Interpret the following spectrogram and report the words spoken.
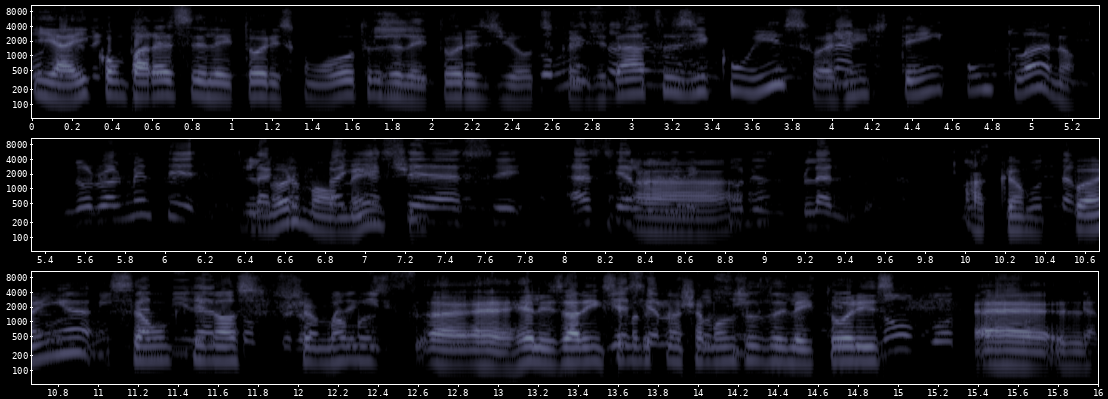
E aí compara esses eleitores com outros eleitores de outros candidatos e com isso a gente tem um plano. Normalmente, a, a campanha são o que nós chamamos, é, realizada em cima do que nós chamamos os eleitores é,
